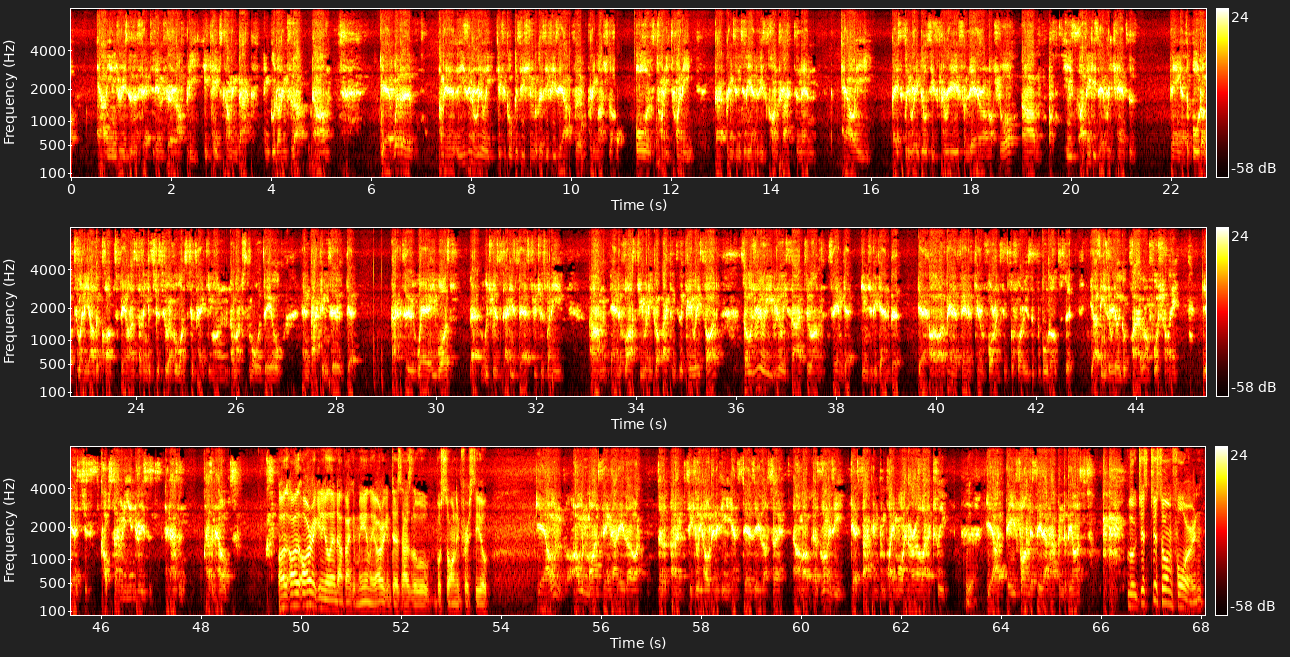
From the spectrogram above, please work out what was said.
how the injuries have affected him, fair enough. But he, he keeps coming back, and good on him for that. Um, yeah, whether I mean he's in a really difficult position because if he's out for pretty much the whole all of 2020, that brings him to the end of his contract, and then how he basically rebuilds his career from there, I'm not sure. Um, he's, I think he's every chance of being at the Bulldog to any other club. To be honest, I think it's just whoever wants to take him on a much smaller deal and back him to get back to where he was, uh, which was at his best, which is when he um, end of last year when he got back into the Kiwi side. So it was really, really sad to um, see him get injured again. But yeah, I, I've been a fan of Kieran Foran since before he was at the Bulldogs. But yeah, I think he's a really good player. But unfortunately, yeah, it's just many injuries and hasn't hasn't helped. I, I, I reckon he'll end up back at Manly. I reckon Des Hasler will, will sign him for a steal. Yeah, I wouldn't I wouldn't mind seeing that either. Like, I don't particularly hold anything against Des either. So um, as long as he gets back and can play more NRL, I'd actually Yeah. yeah, I'd be fine to see that happen. To be honest. Look, just just on Foran,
